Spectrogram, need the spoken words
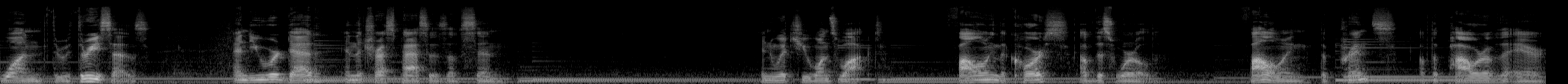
1 through 3 says, And you were dead in the trespasses of sin, in which you once walked, following the course of this world, following the prince of the power of the air,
